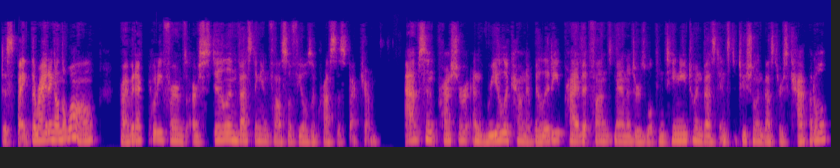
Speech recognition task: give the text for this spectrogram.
despite the writing on the wall, private equity firms are still investing in fossil fuels across the spectrum. Absent pressure and real accountability, private funds managers will continue to invest institutional investors' capital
